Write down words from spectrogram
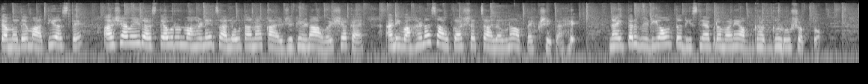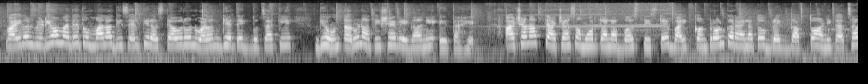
त्यामध्ये माती असते. अशावेळी रस्त्यावरून वाहने चालवताना काळजी घेणं आवश्यक आहे आणि वाहनं सावकाशात चालवणं अपेक्षित आहे. नाहीतर व्हिडिओत दिसल्याप्रमाणे अपघात घडू शकतो. व्हायरल व्हिडिओमध्ये तुम्हाला दिसेल की रस्त्यावरून वळण घेत एक दुचाकी घेऊन तरुण अतिशय वेगाने येत आहे. अचानक त्याच्यासमोर त्याला बस दिसते. बाईक कंट्रोल करायला तो ब्रेक दाबतो आणि त्याचा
